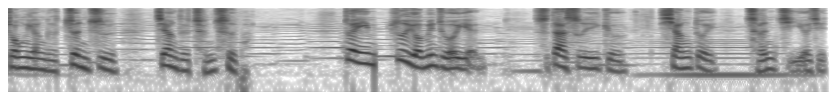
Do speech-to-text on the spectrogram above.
中央的政治这样的层次吧。对于自由民主而言，时代是一个相对沉寂而且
